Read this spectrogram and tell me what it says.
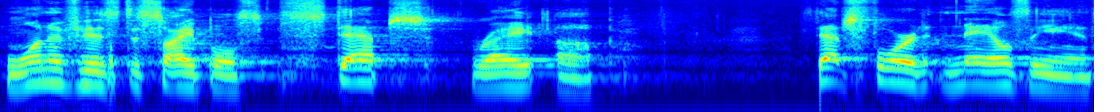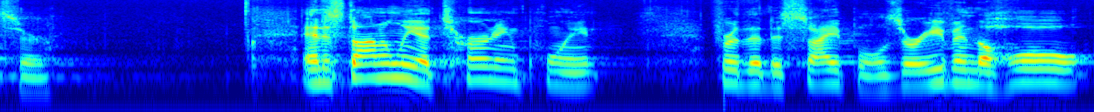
one of his disciples steps right up, steps forward, nails the answer. And it's not only a turning point for the disciples or even the whole,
